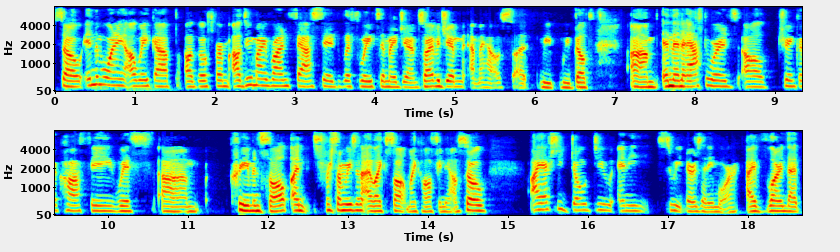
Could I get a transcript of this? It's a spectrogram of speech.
so in the morning, I'll wake up, I'll go from, I'll do my run fasted, lift weights in my gym. So I have a gym at my house. Uh, we, we built, um, and then afterwards I'll drink a coffee with, um, cream and salt. And for some reason I like salt in my coffee now. So I actually don't do any sweeteners anymore. I've learned that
